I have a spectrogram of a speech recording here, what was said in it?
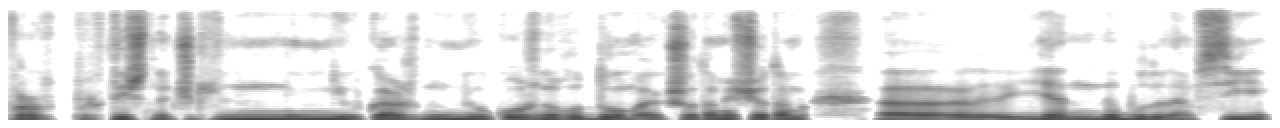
пр- практично чуть не у кожного не у кожного дома. Якщо там що там е, я не буду там всі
